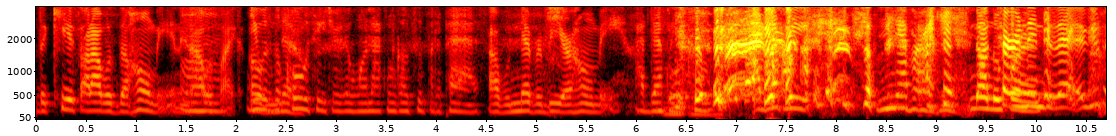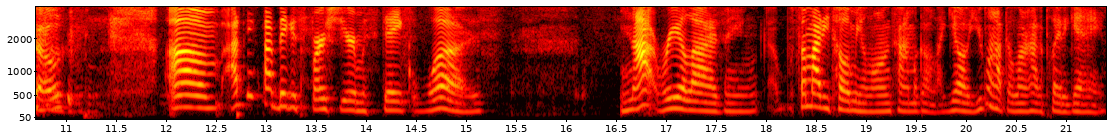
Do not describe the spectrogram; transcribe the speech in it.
the kids thought I was the homie, and then I was like, "Oh. You was the no, cool teacher, the one I can go to for the pass. I will never be your homie." I definitely, come, I definitely never again. No I turned friends. into that, you know. Um, I think my biggest first year mistake was not realizing. Somebody told me a long time ago, like, "Yo, you're gonna have to learn how to play the game."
